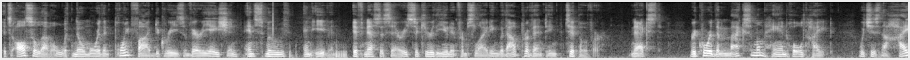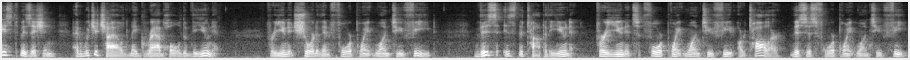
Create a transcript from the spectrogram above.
It's also level with no more than 0.5 degrees of variation and smooth and even. If necessary, secure the unit from sliding without preventing tip over. Next, record the maximum handhold height, which is the highest position at which a child may grab hold of the unit. For units shorter than 4.12 feet, this is the top of the unit. For a units 4.12 feet or taller, this is 4.12 feet.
